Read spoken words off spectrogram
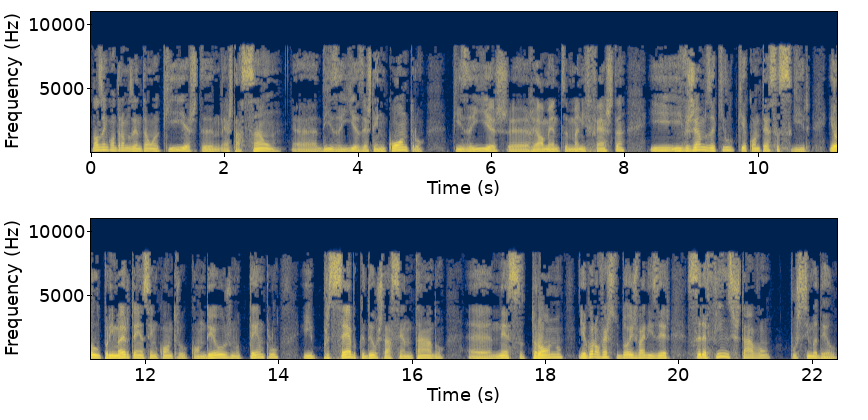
Nós encontramos então aqui este, esta ação uh, de Isaías, este encontro que Isaías uh, realmente manifesta e, e, vejamos aquilo que acontece a seguir. Ele primeiro tem esse encontro com Deus no templo e percebe que Deus está sentado uh, nesse trono e agora o verso 2 vai dizer serafins estavam por cima dele.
